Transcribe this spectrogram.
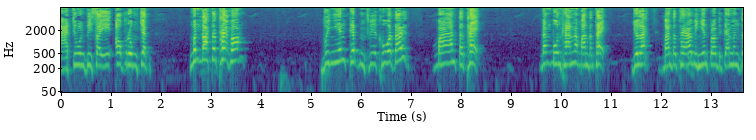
អាជ្រួញពិសីអប់រំចិត្តមិនដោះទិដ្ឋិផងវិញ្ញាណគិតទ្វាខួរទៅបានតថេដឹង4ខណ្ឌណាបានតថេយល់ទេបានតថេឲ្យវិញ្ញាណប្រតិកម្មនឹងត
